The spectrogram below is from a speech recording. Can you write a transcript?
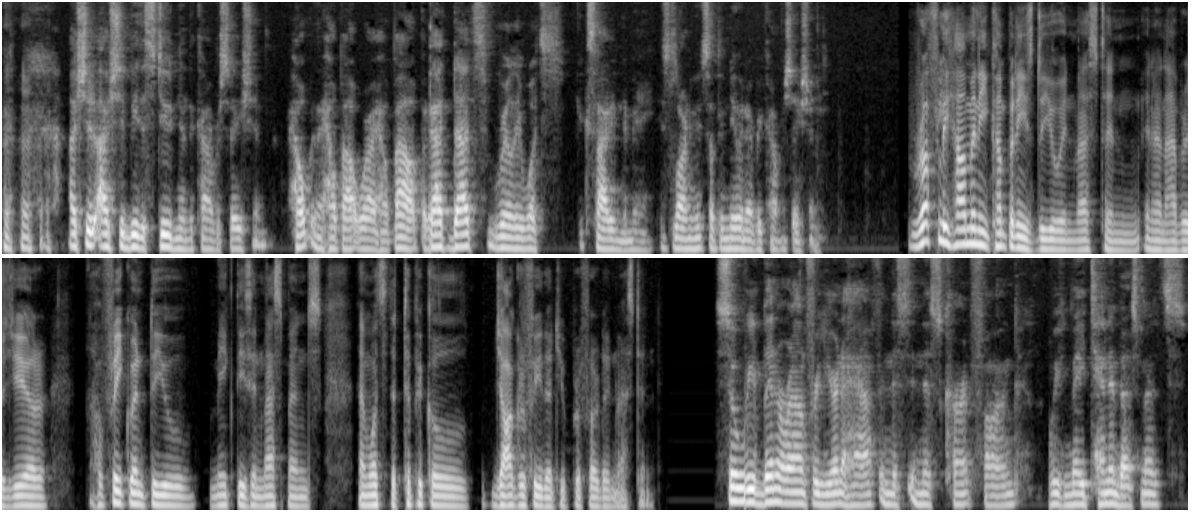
I should I should be the student in the conversation, help and help out where I help out. But that that's really what's exciting to me is learning something new in every conversation roughly how many companies do you invest in in an average year how frequent do you make these investments and what's the typical geography that you prefer to invest in? So we've been around for a year and a half in this in this current fund. We've made 10 investments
